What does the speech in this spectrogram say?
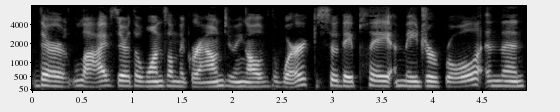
their lives. They're the ones on the ground doing all of the work. So they play a major role. And then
